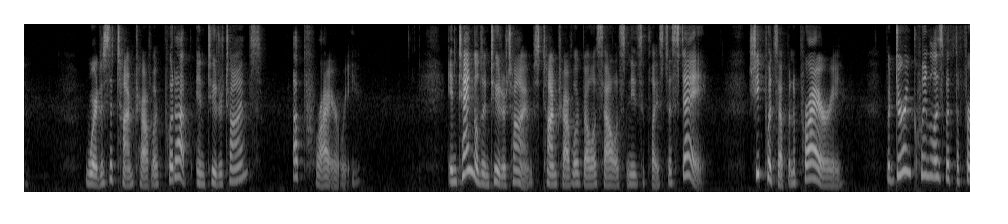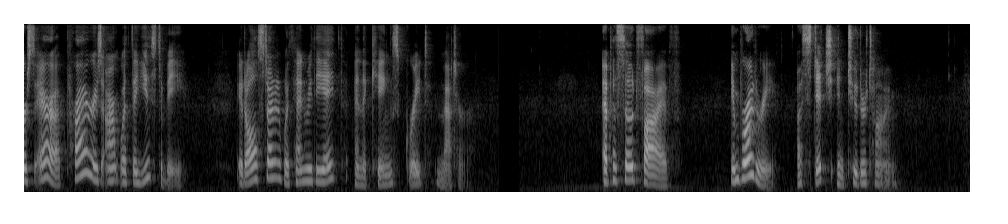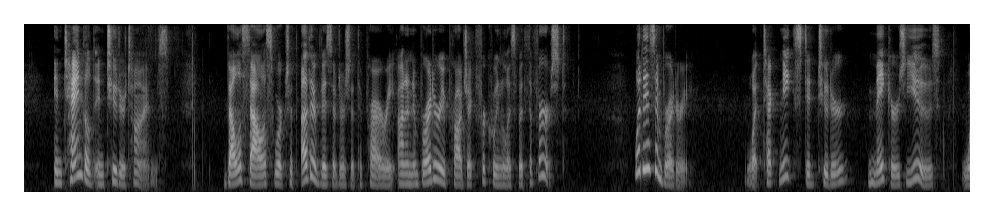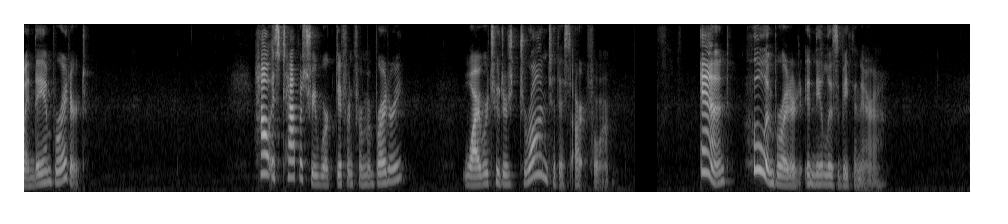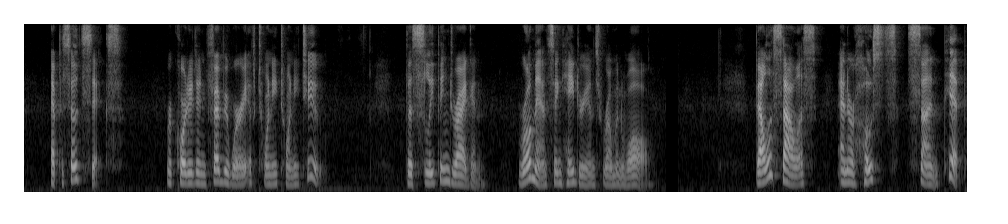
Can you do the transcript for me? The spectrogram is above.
Where does a time traveler put up in Tudor times? A priory. Entangled in Tudor times, time traveler Bella Salis needs a place to stay. She puts up in a priory. But during Queen Elizabeth I's era, priories aren't what they used to be. It all started with Henry VIII and the King's Great Matter. Episode 5 Embroidery A Stitch in Tudor Time. Entangled in Tudor Times, Bella Salis works with other visitors at the Priory on an embroidery project for Queen Elizabeth I. What is embroidery? What techniques did Tudor makers use when they embroidered? How is tapestry work different from embroidery? Why were Tudors drawn to this art form? And who embroidered in the Elizabethan era? Episode 6, recorded in February of 2022. The Sleeping Dragon, Romancing Hadrian's Roman Wall. Bella Salis and her host's son, Pip,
